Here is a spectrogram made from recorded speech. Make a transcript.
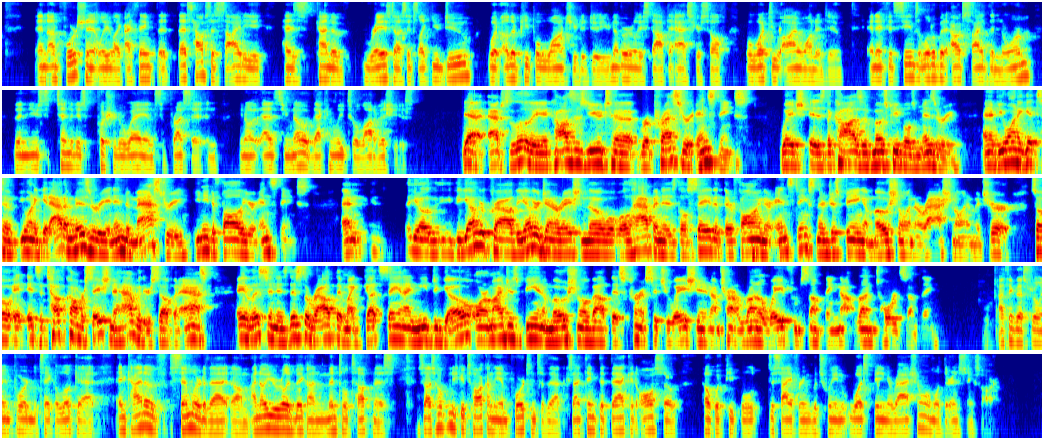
And unfortunately, like I think that that's how society has kind of raised us. It's like you do what other people want you to do. You never really stop to ask yourself well, what do I want to do? And if it seems a little bit outside the norm, then you tend to just push it away and suppress it. And, you know, as you know, that can lead to a lot of issues. Yeah, absolutely. It causes you to repress your instincts, which is the cause of most people's misery. And if you want to get to you want to get out of misery and into mastery, you need to follow your instincts. And you know, the, the younger crowd, the younger generation, though, what will happen is they'll say that they're following their instincts and they're just being emotional and irrational and immature. So it, it's a tough conversation to have with yourself and ask, hey, listen, is this the route that my gut's saying I need to go? Or am I just being emotional about this current situation and I'm trying to run away from something, not run towards something? I think that's really important to take a look at. And kind of similar to that, um, I know you're really big on mental toughness. So I was hoping you could talk on the importance of that because I think that that could also help with people deciphering between what's being irrational and what their instincts are.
